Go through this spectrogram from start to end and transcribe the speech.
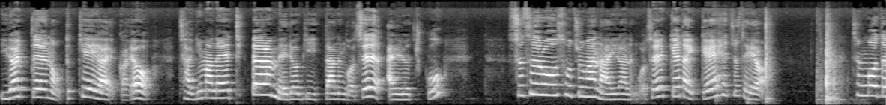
이럴 땐 어떻게 해야 할까요? 자기만의 특별한 매력이 있다는 것을 알려주고 스스로 소중한 아이라는 것을 깨닫게 해주세요. 친구들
